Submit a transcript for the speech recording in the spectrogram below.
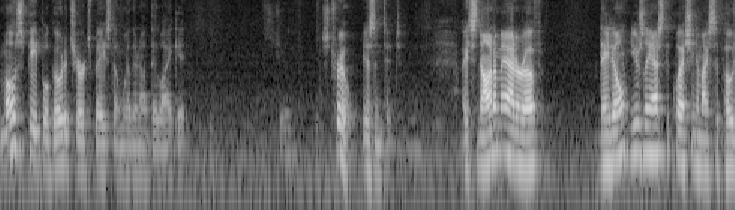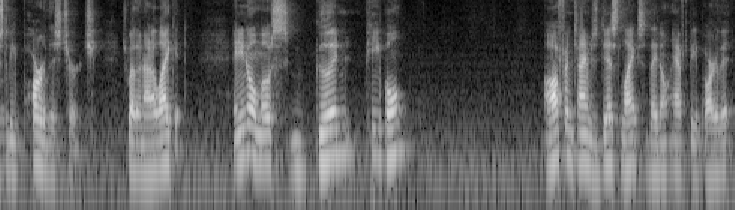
Most people go to church based on whether or not they like it. It's true. It's true, isn't it? It's not a matter of, they don't usually ask the question, Am I supposed to be part of this church? It's whether or not I like it. And you know, most good people oftentimes dislike so they don't have to be a part of it.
